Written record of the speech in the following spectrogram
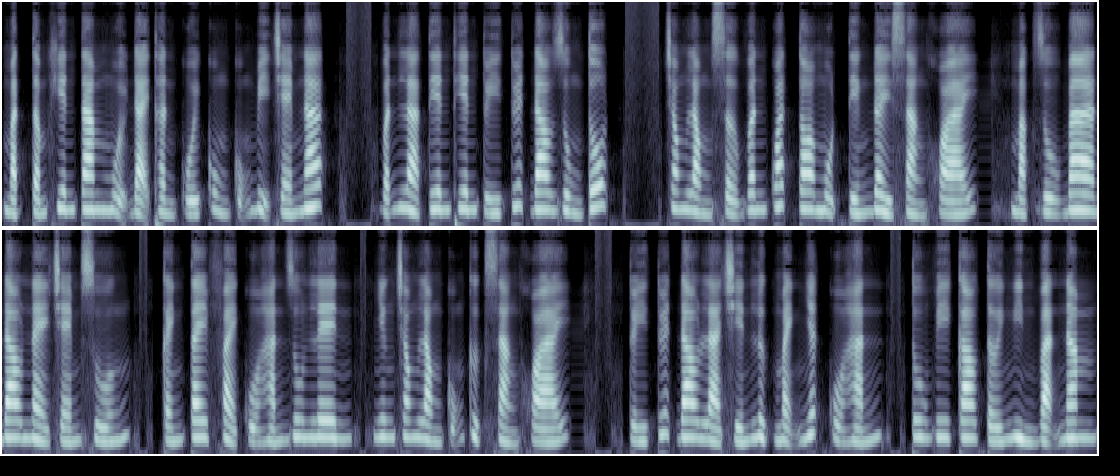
Mặt tấm khiên tam muội đại thần cuối cùng cũng bị chém nát. Vẫn là tiên thiên túy tuyết đao dùng tốt. Trong lòng sở vân quát to một tiếng đầy sảng khoái. Mặc dù ba đao này chém xuống, cánh tay phải của hắn run lên, nhưng trong lòng cũng cực sảng khoái. Túy tuyết đao là chiến lực mạnh nhất của hắn, tu vi cao tới nghìn vạn năm,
